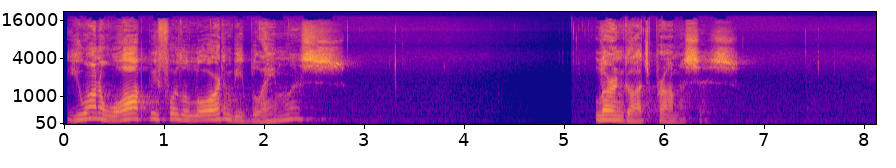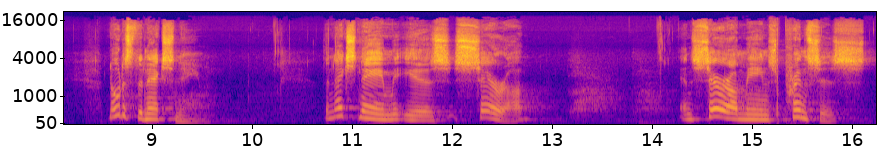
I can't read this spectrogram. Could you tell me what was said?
You want to walk before the Lord and be blameless? Learn God's promises. Notice the next name. The next name is Sarah, and Sarah means princess.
